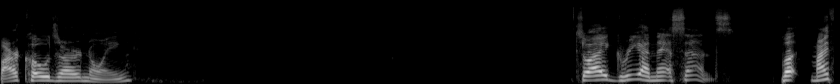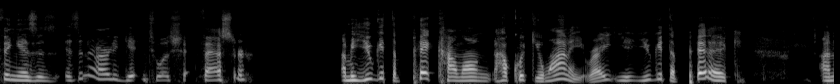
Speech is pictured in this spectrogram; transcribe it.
barcodes are annoying. So I agree on that sense. But my thing is, is isn't it already getting to us faster? I mean, you get to pick how long, how quick you want it, right? You you get to pick, and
